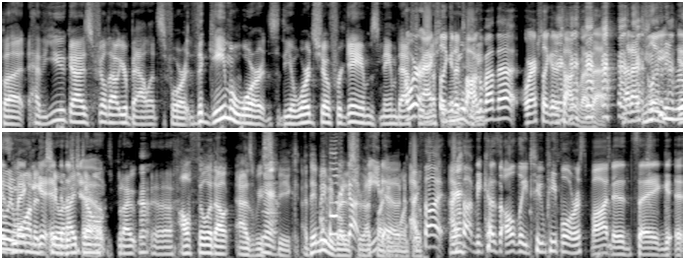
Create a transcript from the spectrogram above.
But have you guys filled out your ballots for the Game Awards, the awards show for games named after? Oh, we're actually going to talk about that. We're actually going to talk about that. That actually Anthony is really making wanted it to, and I show. don't. But I, uh, I'll fill it out as we Yeah. speak. I think I maybe thought it got register. That's why I didn't vetoed. want I thought Yeah. I thought because only two people responded saying uh,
